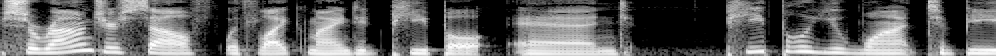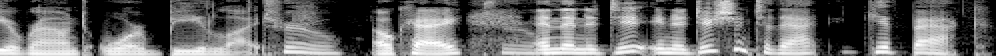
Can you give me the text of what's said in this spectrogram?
surround yourself with like-minded people and people you want to be around or be like. True. Okay. True. And then adi- in addition to that, give back.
